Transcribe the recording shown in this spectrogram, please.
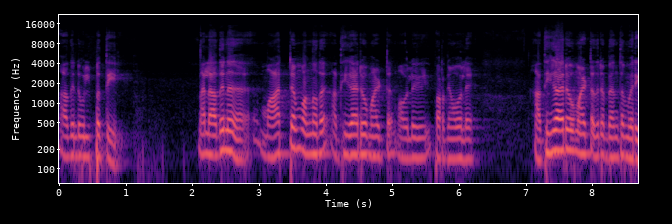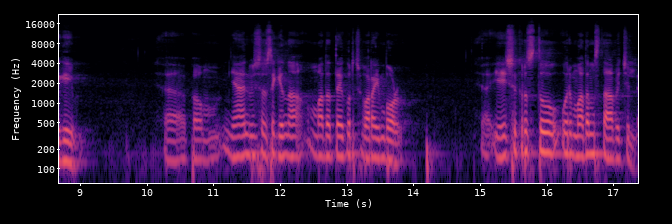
അതിന്റെ ഉൽപ്പത്തിയിൽ. എന്നാൽ അതിന് മാറ്റം വന്നത് അധികാരവുമായിട്ട് മൗലവി പറഞ്ഞ പോലെ അധികാരവുമായിട്ട് അതിന് ബന്ധം വരികയും ഇപ്പം ഞാൻ വിശ്വസിക്കുന്ന മതത്തെക്കുറിച്ച് പറയുമ്പോൾ യേശുക്രിസ്തു ഒരു മതം സ്ഥാപിച്ചില്ല.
